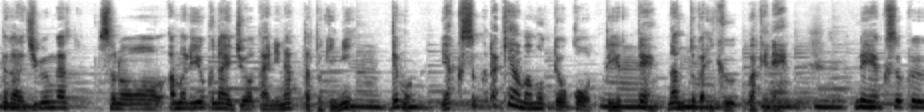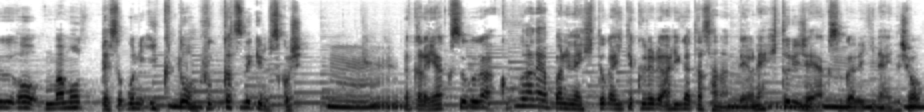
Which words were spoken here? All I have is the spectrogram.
だから自分が、その、あまり良くない状態になった時に、でも、約束だけは守っておこうって言ってうん、なんとか行くわけね。で、約束を守ってそこに行くと復活できる少し。だから約束が、ここがねやっぱりね、人がいてくれるありがたさなんだよね。一人じゃ約束ができないでしょ。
